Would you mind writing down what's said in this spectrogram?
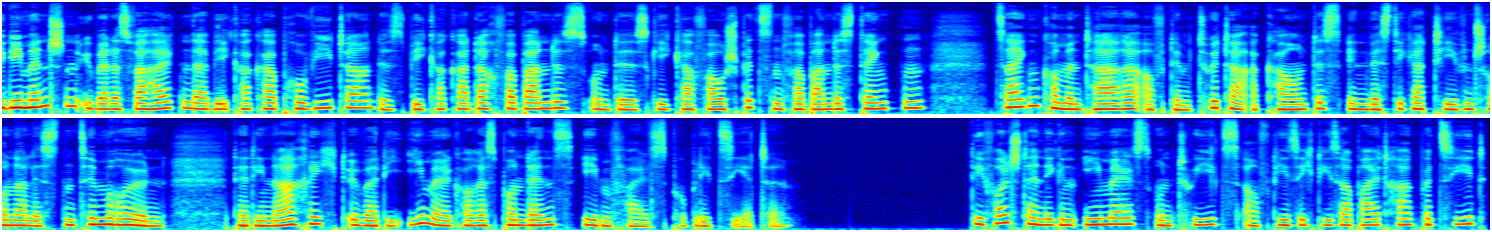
Wie die Menschen über das Verhalten der BKK Provita, des BKK Dachverbandes und des GKV Spitzenverbandes denken, zeigen Kommentare auf dem Twitter-Account des investigativen Journalisten Tim Röhn, der die Nachricht über die E-Mail-Korrespondenz ebenfalls publizierte die vollständigen E-Mails und Tweets, auf die sich dieser Beitrag bezieht,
